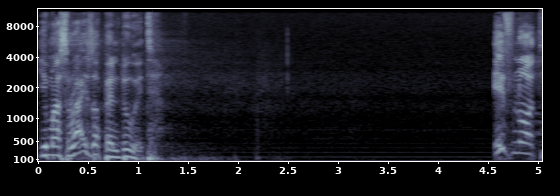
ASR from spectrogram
You must rise up and do it. If not,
